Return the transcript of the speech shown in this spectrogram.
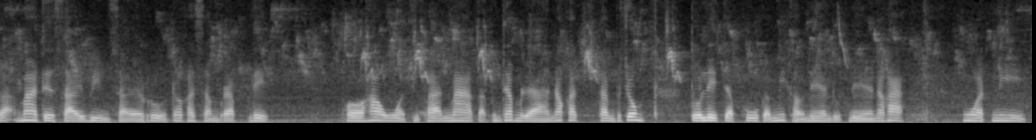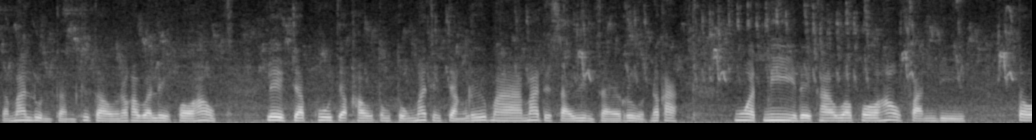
ก็มาแต่สายวิ่งสายรูดเนาะค่ะสำหรับเลขพอเฮ้างวดที่ผ่านมาก็เป็นธรรมดาเนาะค่ะท่านผู้ชม ตัวเลขจับคู่กับมีเขาแน่หลุดแน่นะคะงวดนี้ก็มาลุ้นกันคือเก่าเนาะคะว่าเลขพอเฮ้า เลขจับคู่จะเข้าตรงๆ มาจังๆหรือมามาแต่สายวิ่งสายรูดนะคะ งวดนี้ได้ข่าวว่าพอเฮ้าฟันดีต่อ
